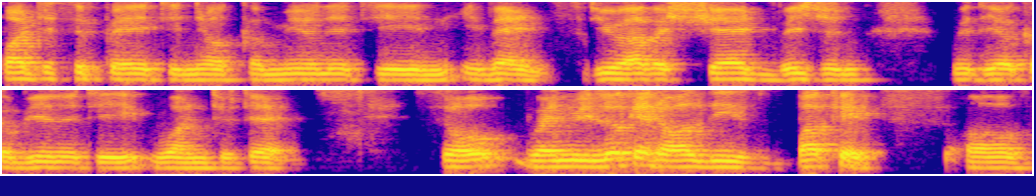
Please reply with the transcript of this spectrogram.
participate in your community in events? Do you have a shared vision with your community 1 to 10? So when we look at all these buckets of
